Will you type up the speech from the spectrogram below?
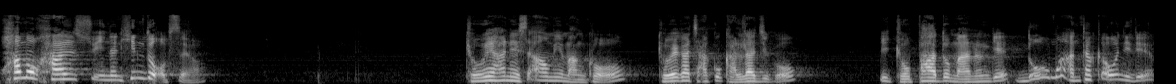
화목할 수 있는 힘도 없어요. 교회 안에 싸움이 많고 교회가 자꾸 갈라지고 이 교파도 많은 게 너무 안타까운 일이에요.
